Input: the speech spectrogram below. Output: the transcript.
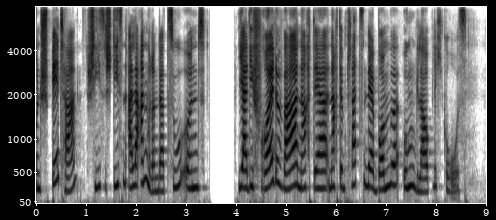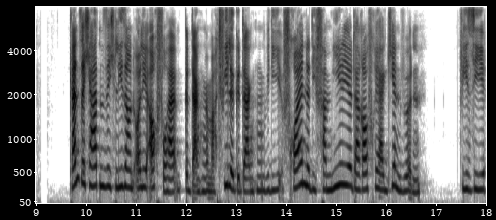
Und später stießen alle anderen dazu und ja, die Freude war nach, der, nach dem Platzen der Bombe unglaublich groß. Ganz sicher hatten sich Lisa und Olli auch vorher Gedanken gemacht, viele Gedanken, wie die Freunde, die Familie darauf reagieren würden. Wie sie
